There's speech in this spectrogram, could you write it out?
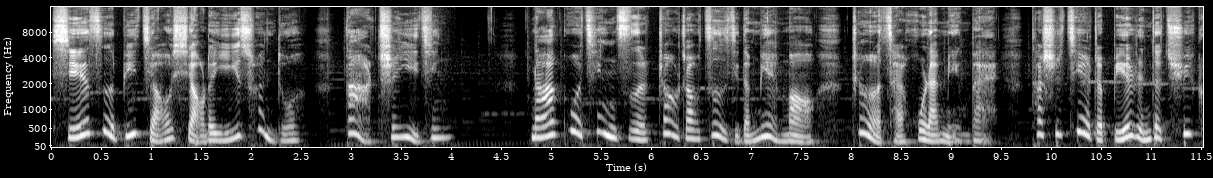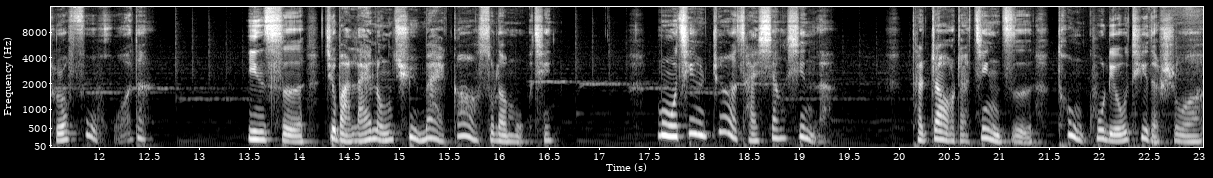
鞋子比脚小了一寸多。大吃一惊，拿过镜子照照自己的面貌，这才忽然明白他是借着别人的躯壳复活的，因此就把来龙去脉告诉了母亲。母亲这才相信了，她照着镜子痛哭流涕地说：“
